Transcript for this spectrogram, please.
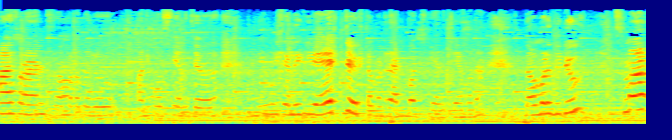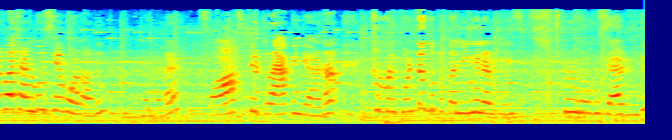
ഹായ് ഫ്രണ്ട്സ് നമ്മളൊരു അൺബോക്സിയാണ് ചെയ്യുന്നത് നിങ്ങൾക്ക് ഏറ്റവും ഇഷ്ടപ്പെട്ട ഒരു അൺബോക്സിയാണ് ചെയ്യാൻ പോകുന്നത് നമ്മളിതൊരു സ്മാർട്ട് വാച്ച് അൺബോക്സ് ചെയ്യാൻ പോകണം അത് നമ്മുടെ ഫാസ്റ്റ് ട്രാക്കിന്റെ ആണ്. നമ്മൾ കൊണ്ടുവന്നപ്പോൾ തന്നെ ഇങ്ങനെയാണ് നമുക്ക് സാഡുണ്ട്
